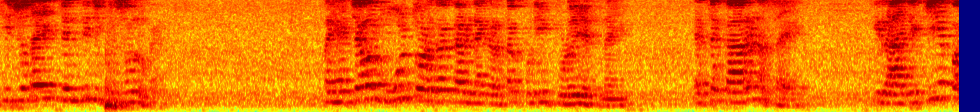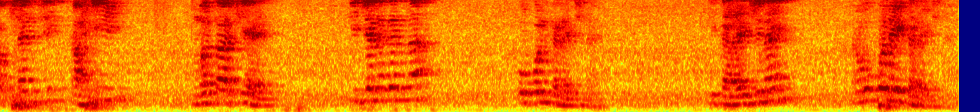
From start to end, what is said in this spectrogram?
ही सुद्धा एक जनतेची फसवणूक आहे. मग ह्याच्यावर मूळ तोडगा काढण्याकरता कुणी पुढे येत नाही. याचं कारण असं आहे की राजकीय पक्षांची काही मतं अशी आहेत की जनगणना ओपन करायची नाही. ती करायची नाही आणि ओपनही करायची नाही.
